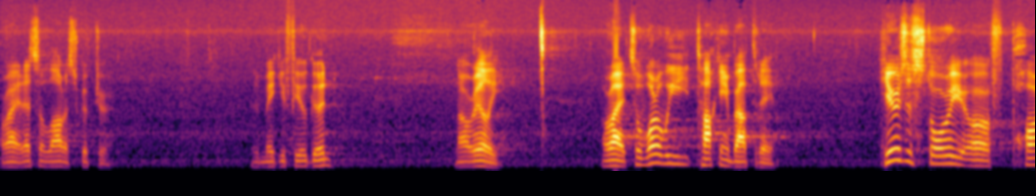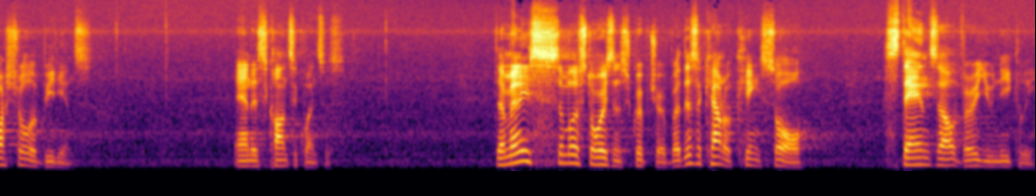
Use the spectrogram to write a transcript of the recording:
All right, that's a lot of scripture. Did it make you feel good? Not really. All right, so what are we talking about today? Here's a story of partial obedience and its consequences. There are many similar stories in Scripture, but this account of King Saul stands out very uniquely.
